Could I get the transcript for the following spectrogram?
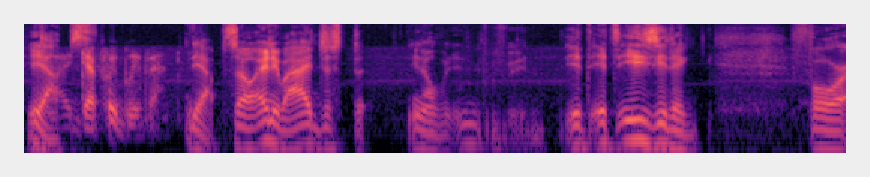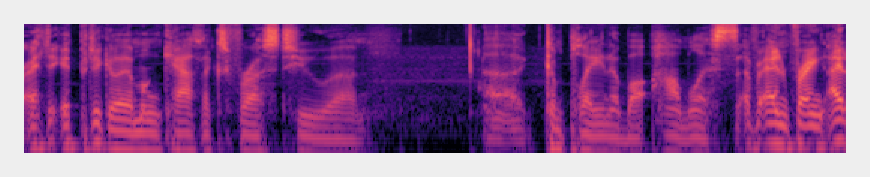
Yeah. I definitely believe that. yeah. So anyway, I just you know, it, it's easy to for I think particularly among Catholics for us to. Um, uh, complain about homilies. And Frank, I,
